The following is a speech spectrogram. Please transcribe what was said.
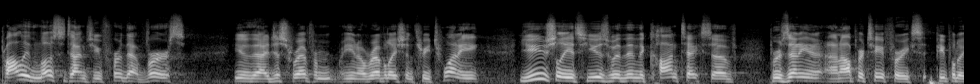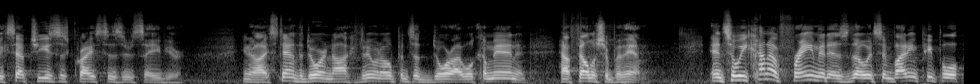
probably most of the times you've heard that verse, you know, that I just read from, you know, Revelation 3.20, usually it's used within the context of presenting an opportunity for people to accept Jesus Christ as their Savior. You know, I stand at the door and knock. If anyone opens the door, I will come in and have fellowship with him. And so we kind of frame it as though it's inviting people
